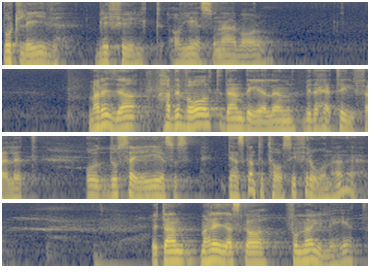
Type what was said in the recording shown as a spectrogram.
vårt liv blir fyllt av Jesu närvaro. Maria hade valt den delen vid det här tillfället och då säger Jesus, den ska inte tas ifrån henne. Utan Maria ska få möjlighet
